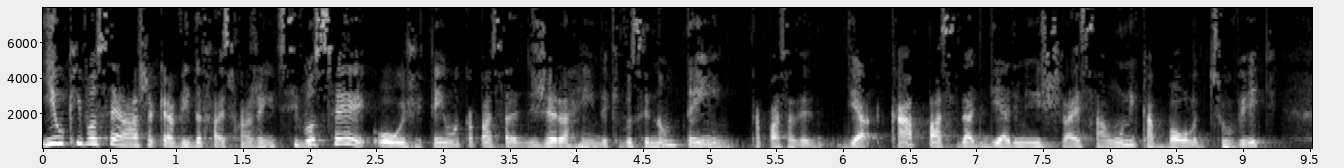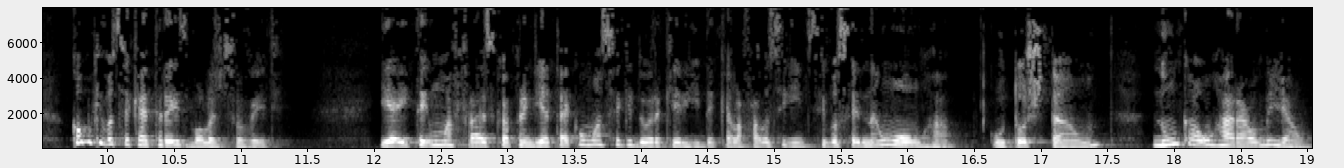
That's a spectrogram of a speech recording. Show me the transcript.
E o que você acha que a vida faz com a gente? Se você hoje tem uma capacidade de gerar renda que você não tem capacidade de, capacidade de administrar essa única bola de sorvete, como que você quer três bolas de sorvete? E aí tem uma frase que eu aprendi até com uma seguidora querida, que ela fala o seguinte: se você não honra o tostão, nunca honrará o milhão.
